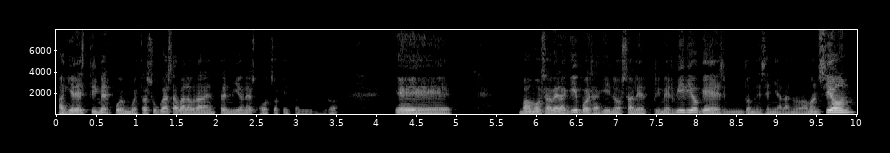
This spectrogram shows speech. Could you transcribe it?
Aquí el streamer pues muestra su casa valorada en 3.800.000 euros. Eh, vamos a ver aquí, pues aquí nos sale el primer vídeo, que es donde enseña la nueva mansión.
